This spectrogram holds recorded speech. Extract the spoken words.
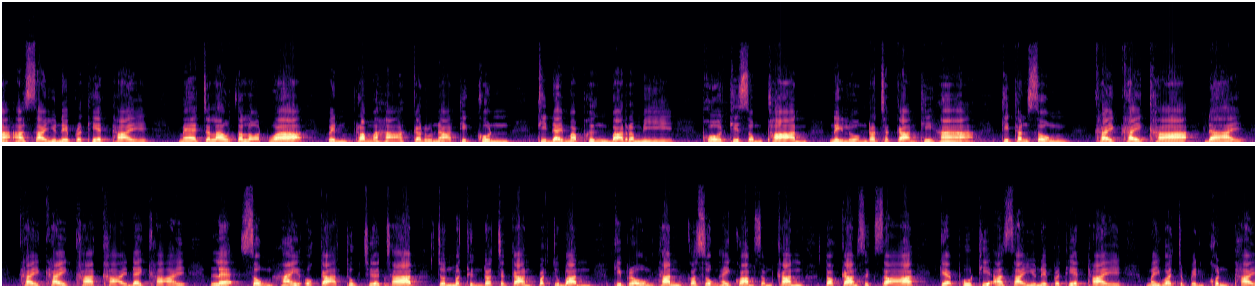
มาอาศัยอยู่ในประเทศไทย แม่จะเล่าตลอดว่าเป็นพระมหากรุณาธิคุณที่ได้มาพึ่งบารมี โพธิสมภารในหลวงรัชกาลที่ 5 ที่ท่านทรงใครใคร่ค้าได้ ใครใครค้าขายได้ขาย และส่งให้โอกาสทุกเชื้อชาติ จนมาถึงรัชกาลปัจจุบัน ที่พระองค์ท่านก็ทรงให้ความสำคัญต่อการศึกษา แก่ผู้ที่อาศัยอยู่ในประเทศไทย ไม่ว่าจะเป็นคนไทย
